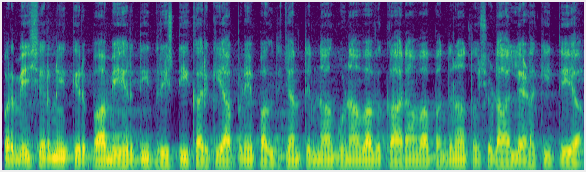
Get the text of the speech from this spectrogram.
ਪਰਮੇਸ਼ਰ ਨੇ ਕਿਰਪਾ ਮਿਹਰ ਦੀ ਦ੍ਰਿਸ਼ਟੀ ਕਰਕੇ ਆਪਣੇ ਭਗਤ ਜਨ ਤਿੰਨਾਂ ਗੁਣਾਂ ਵਾ ਵਿਕਾਰਾਂ ਵਾ ਬੰਧਨਾਂ ਤੋਂ ਛੁਡਾ ਲੈਣ ਕੀਤੇ ਆ।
